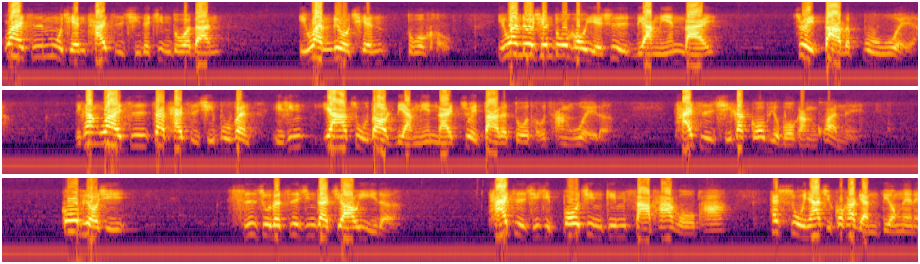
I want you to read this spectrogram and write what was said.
外资目前台子期的进多单一万六千多口，一万六千多口也是两年来最大的部位啊。你看外资在台子期部分已经压注到两年来最大的多头仓位了，台子期跟股票无共款呢，股票是十足的资金在交易的，台子期是波进金三趴五趴，还输赢是更加严重的呢。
